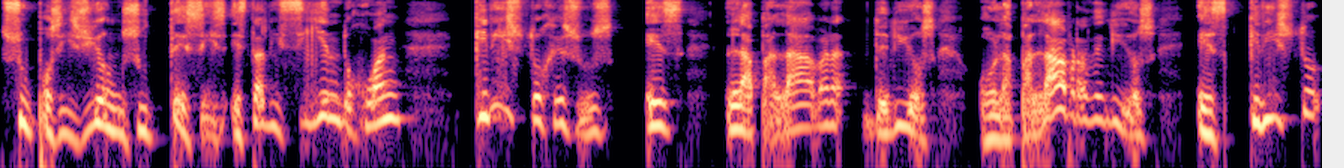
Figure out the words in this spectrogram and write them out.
su posición, su tesis. Está diciendo Juan, Cristo Jesús es la palabra de Dios o la palabra de Dios es Cristo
